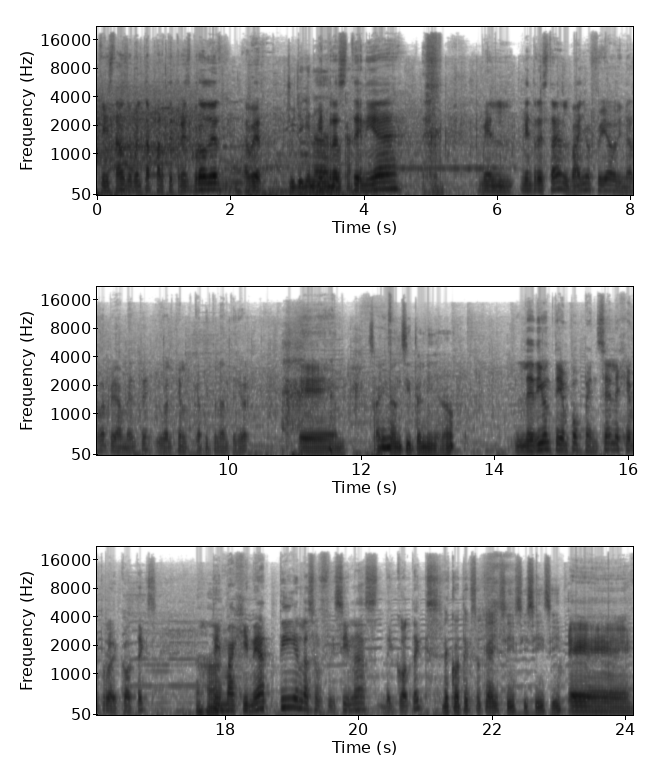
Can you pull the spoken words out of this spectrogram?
ok. Estamos de vuelta a parte 3, brother. A ver, Yo llegué nadando mientras tenía. el- mientras estaba en el baño, fui a orinar rápidamente, igual que en el capítulo anterior. Eh, Soy noncito el niño, ¿no? le di un tiempo, pensé el ejemplo de Cotex. Ajá. Te imaginé a ti en las oficinas de Cotex. De Cotex, ok, sí, sí, sí, sí. eh,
